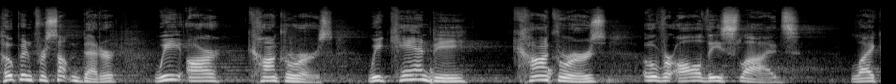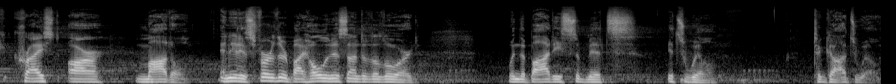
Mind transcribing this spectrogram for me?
hoping for something better. We are conquerors. We can be conquerors over all these slides like Christ our model. And it is furthered by holiness unto the Lord when the body submits its will to God's will.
